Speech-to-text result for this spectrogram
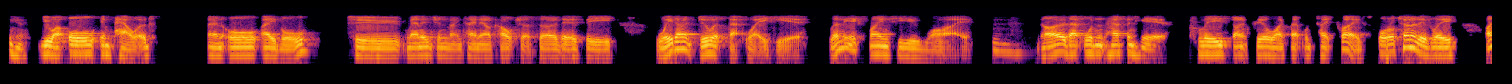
you, know, you are all empowered and all able to manage and maintain our culture. So there's the, we don't do it that way here. Let me explain to you why. Mm. No, that wouldn't happen here. Please don't feel like that would take place. Or alternatively, I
